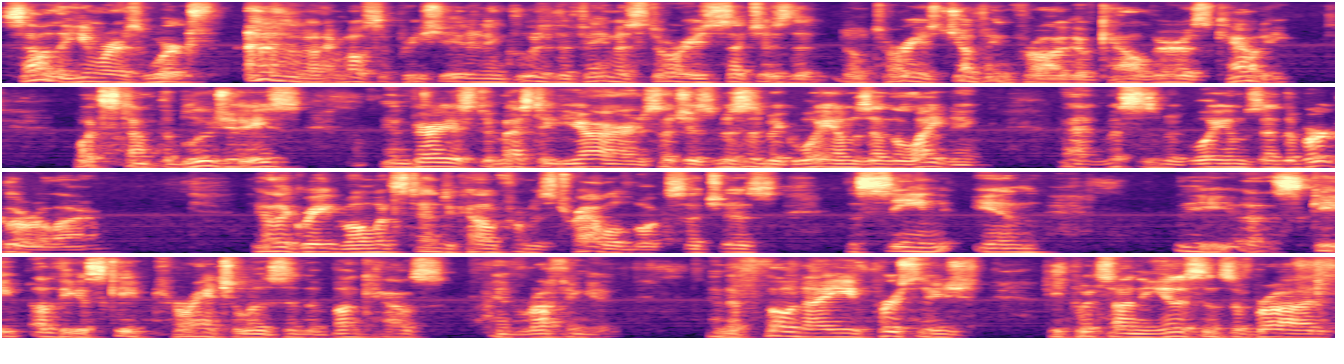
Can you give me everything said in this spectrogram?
Some of the humorous works that I most appreciated included the famous stories such as the notorious jumping frog of Calaveras County, what Stumped the Blue Jays, and various domestic yarns such as Mrs. McWilliams and the Lightning and Mrs. McWilliams and the Burglar Alarm. The other great moments tend to come from his travel books, such as the scene in the escape of the escaped tarantulas in the bunkhouse in Roughing It, and the faux naive personage he puts on the Innocents Abroad,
